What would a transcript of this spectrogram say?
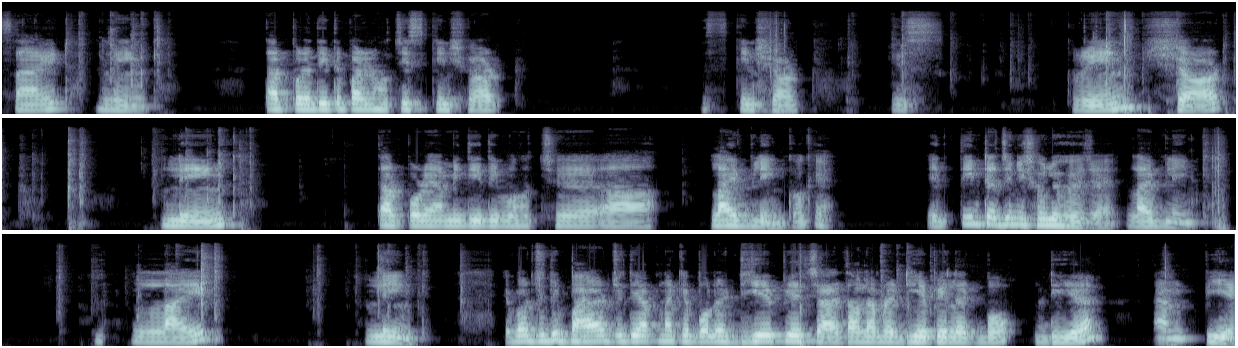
site link তারপরে দিতে পারেন হচ্ছে স্ক্রিনশট স্ক্রিনশট স্ক্রিনশট লিঙ্ক তারপরে আমি দিয়ে দিব হচ্ছে লাইভ লিঙ্ক ওকে এই তিনটা জিনিস হলে হয়ে যায় লাইভ লিঙ্ক লাইভ লিঙ্ক এবার যদি বায়ার যদি আপনাকে বলে ডিএপিএ চায়, তাহলে আমরা ডিএপিএ লিখব ডিএ অ্যান্ড পিএ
